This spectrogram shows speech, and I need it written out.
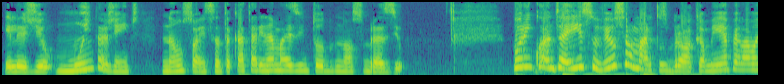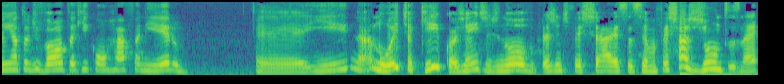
elegeu muita gente, não só em Santa Catarina, mas em todo o nosso Brasil. Por enquanto é isso, viu, seu Marcos Broca? Amanhã pela manhã estou de volta aqui com o Rafa Niero é, e na noite aqui com a gente de novo, para a gente fechar essa semana, fechar juntos, né?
